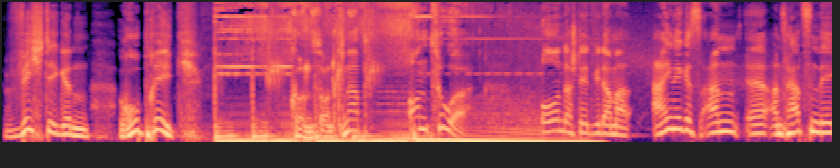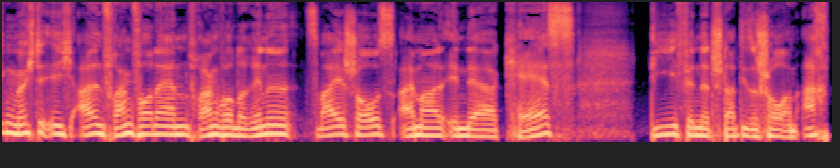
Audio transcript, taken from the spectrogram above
wichtigen Rubrik. Kunst und Knapp on Tour. Und da steht wieder mal einiges an. Äh, ans Herzen legen möchte ich allen Frankfurtern, Frankfurterinnen zwei Shows. Einmal in der Käs. Die findet statt, diese Show am 8.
